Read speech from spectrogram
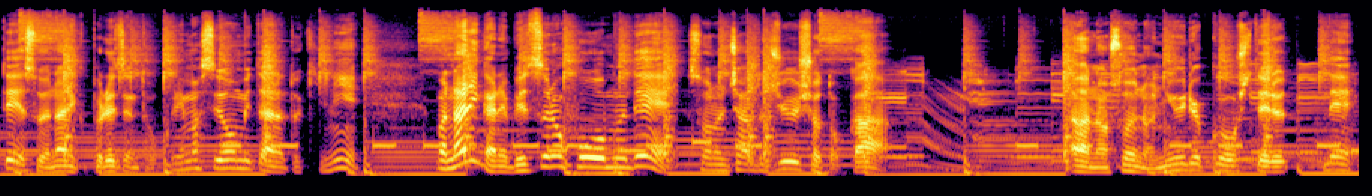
てそういう何かプレゼントを送りますよみたいな時に、まあ、何かね別のフォームでそのちゃんと住所とかあのそういうのを入力をしてるで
